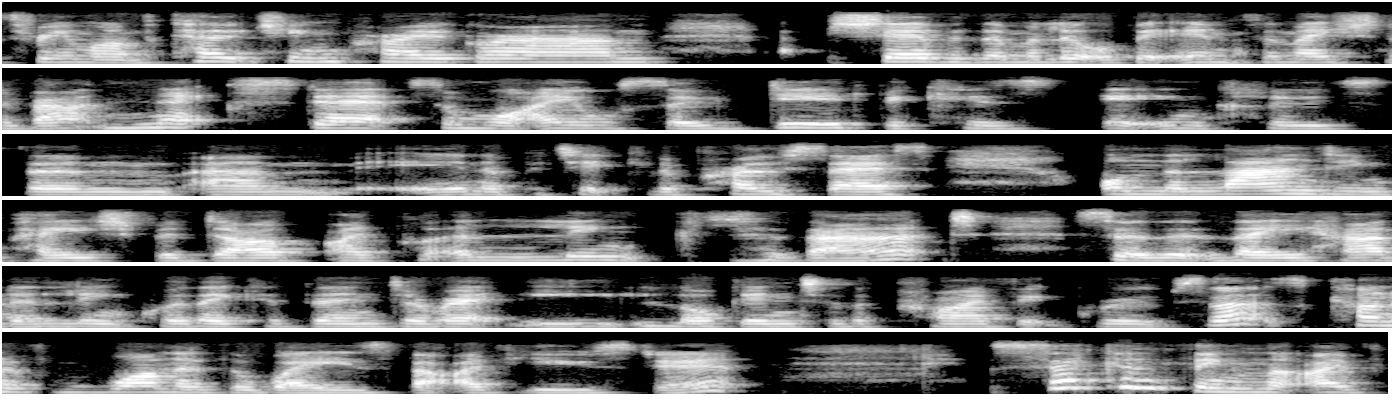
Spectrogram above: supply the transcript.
three month coaching program. Share with them a little bit information about next steps and what I also did because it includes them um, in a particular process. On the landing page for Dubb, I put a link to that so that they had a link where they could then directly log into the private group. So that's kind of one of the ways that I've used it. Second thing that I've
